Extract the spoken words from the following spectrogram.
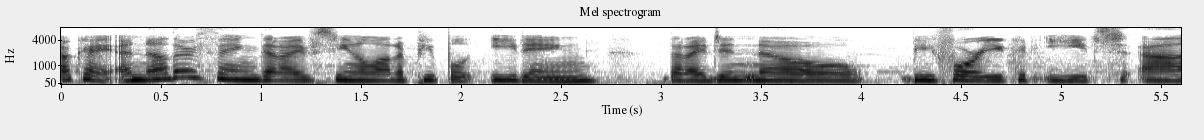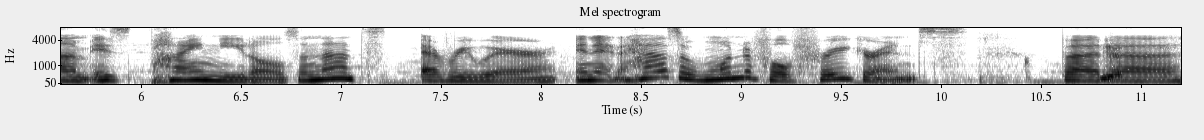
okay, another thing that I've seen a lot of people eating that I didn't know before you could eat um, is pine needles, and that's everywhere. And it has a wonderful fragrance. But uh,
